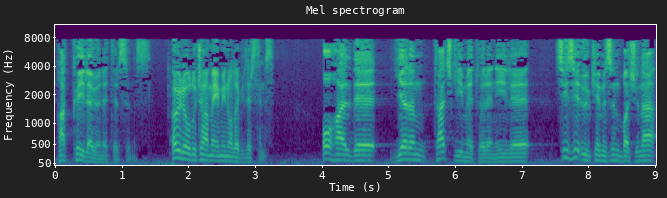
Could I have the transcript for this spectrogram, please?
hakkıyla yönetirsiniz. Öyle olacağıma emin olabilirsiniz. O halde yarın taç giyme töreniyle sizi ülkemizin başına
